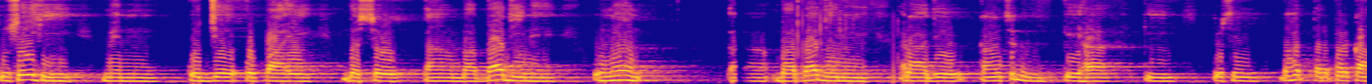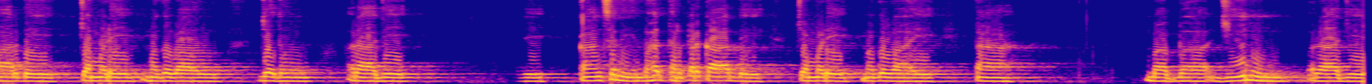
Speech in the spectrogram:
ਤੁਸੀਂ ਹੀ ਮੈਨੂੰ ਕੁਝ ਉਪਾਏ ਦੱਸੋ। ਤਾਂ ਬਾਬਾ ਜੀ ਨੇ ਉਹਨਾਂ ਤਾਂ ਬਾਬਾ ਜੀ ਨੇ ਰਾਜੇ ਕੰਸ ਨੂੰ ਕਿਹਾ ਕਿ ਤੁਸੀਂ 72 ਪ੍ਰਕਾਰ ਦੇ ਚਮੜੇ ਮੰਗਵਾਓ। ਜਦੋਂ ਰਾਜੇ ਜੀ ਕੰਸ ਨੇ 72 ਪ੍ਰਕਾਰ ਦੇ ਚਮੜੇ ਮੰਗਵਾਏ ਤਾਂ ਬਾਬਾ ਜੀ ਨੂੰ ਰਾਜੇ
